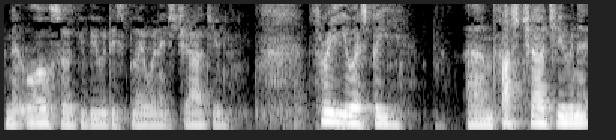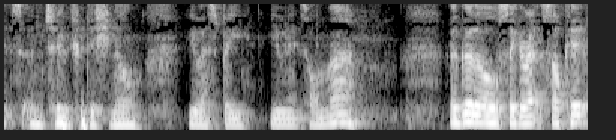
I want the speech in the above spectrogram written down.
and it'll also give you a display when it's charging. Three USB um, fast charge units and two traditional USB units on there. A good old cigarette socket.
